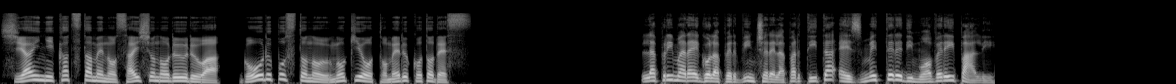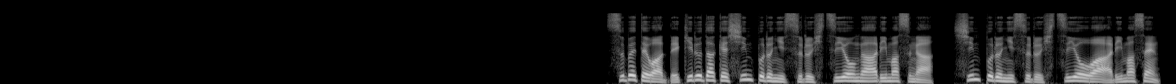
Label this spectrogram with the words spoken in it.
試合に勝つための最初のルールは、ゴールポストの動きを止めることです。La prima regola per vincere la partita è smettere di muovere i pali. すべてはできるだけシンプルにする必要がありますが、シンプルにする必要はありません。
